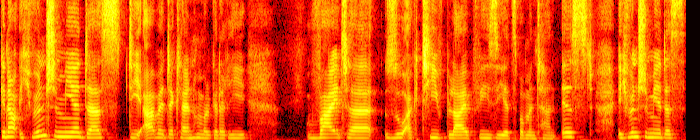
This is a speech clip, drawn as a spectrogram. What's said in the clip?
genau, ich wünsche mir, dass die Arbeit der kleinen Humboldt-Galerie weiter so aktiv bleibt, wie sie jetzt momentan ist. Ich wünsche mir, dass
